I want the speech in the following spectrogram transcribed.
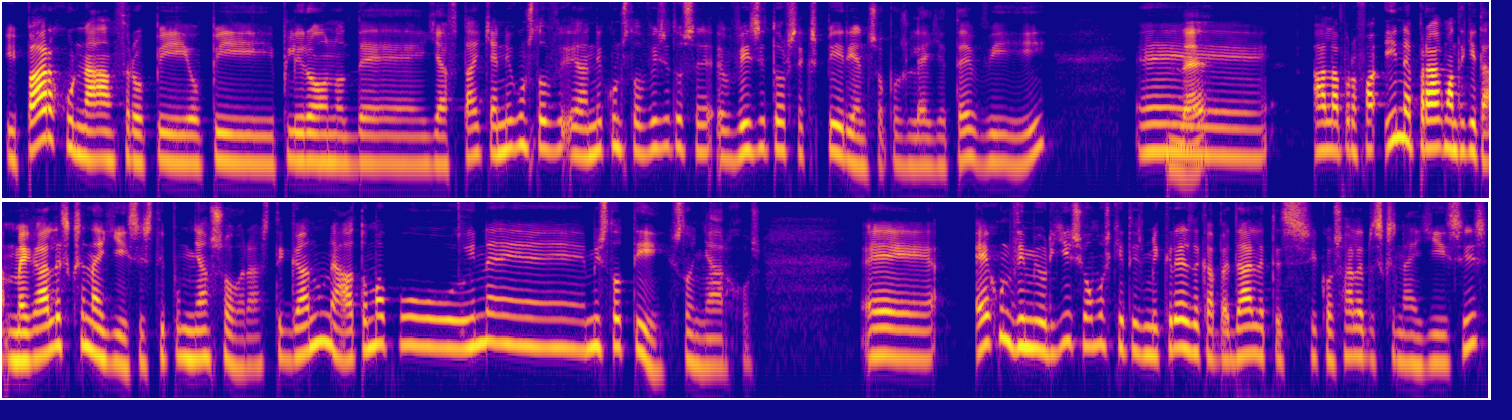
Υπάρχουν άνθρωποι οι οποίοι πληρώνονται για αυτά και ανήκουν στο, ανήκουν στο Visitors, Visitors Experience, όπως λέγεται, VE. Ε, Ναι. Αλλά προφα... είναι πράγματα, κοίτα, μεγάλες ξεναγήσεις τύπου μιας ώρας την κάνουν άτομα που είναι μισθωτοί στον Νιάρχος. Ε, έχουν δημιουργήσει όμως και τις μικρές 15 λεπτές, 20 λεπτές ξεναγήσεις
